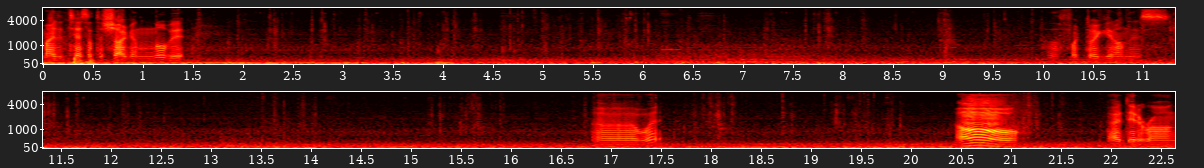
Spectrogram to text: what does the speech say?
Might have to test out the shotgun a little bit. How the fuck do I get on this? Uh, what? Oh! I did it wrong.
